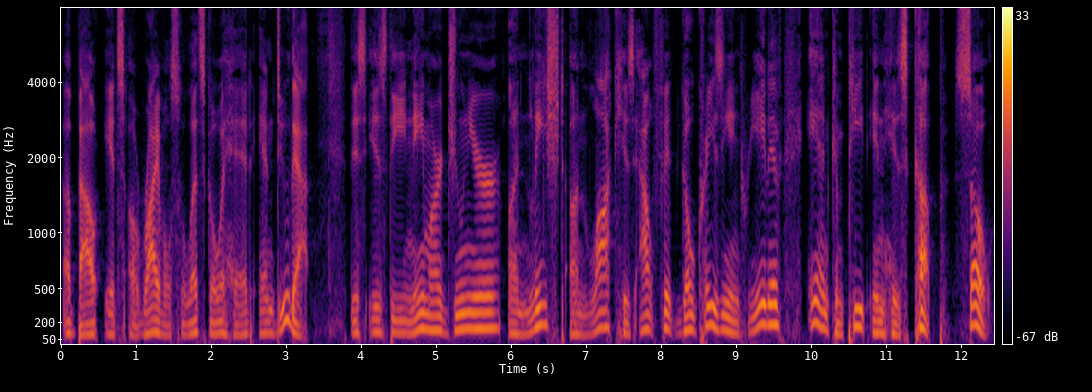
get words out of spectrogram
about its arrival. So let's go ahead and do that. This is the Neymar Jr. Unleashed. Unlock his outfit, go crazy and creative, and compete in his cup. So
